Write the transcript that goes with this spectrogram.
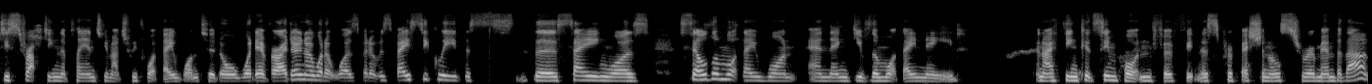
disrupting the plan too much with what they wanted or whatever. I don't know what it was, but it was basically this the saying was sell them what they want and then give them what they need. And I think it's important for fitness professionals to remember that.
